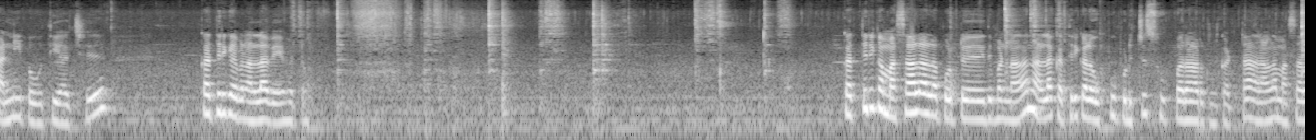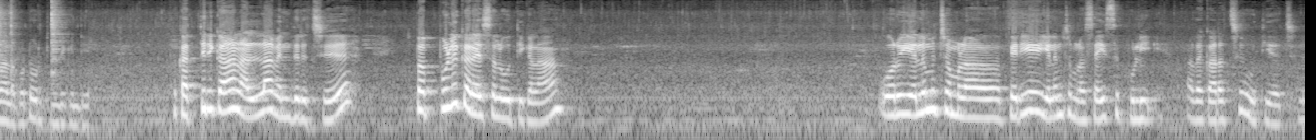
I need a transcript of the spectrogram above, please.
தண்ணி இப்போ ஊற்றியாச்சு கத்திரிக்காய் இப்போ நல்லா வேகட்டும். கத்திரிக்காய் மசாலாவில் போட்டு இது பண்ணால் தான் நல்லா கத்திரிக்காயில் உப்பு பிடிச்சி சூப்பராக இருக்கும். கட்டாக அதனால மசாலாவில் போட்டு ஒரு கிண்டி கிண்டி. இப்போ கத்திரிக்காய் நல்லா வெந்துருச்சு. இப்போ புளி கரைசல் ஊற்றிக்கலாம் ஒரு எலுமிச்சம்பழம் பெரிய எலுமிச்சம்பழம் சைஸு புளி. அதை கரைச்சி ஊற்றியாச்சு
